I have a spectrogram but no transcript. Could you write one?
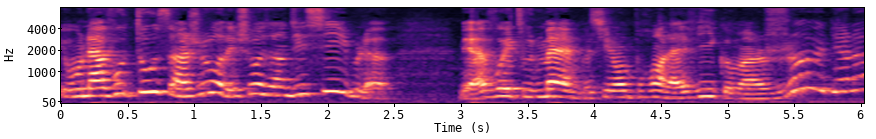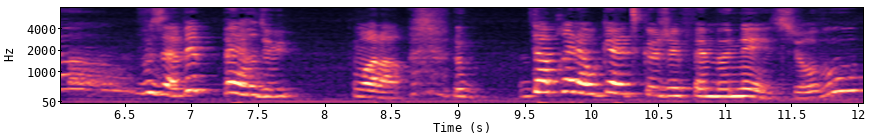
et on avoue tous un jour des choses indicibles. Mais avouez tout de même que si l'on prend la vie comme un jeu, eh bien là, vous avez perdu. Voilà. Donc, d'après l'enquête que j'ai fait mener sur vous,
